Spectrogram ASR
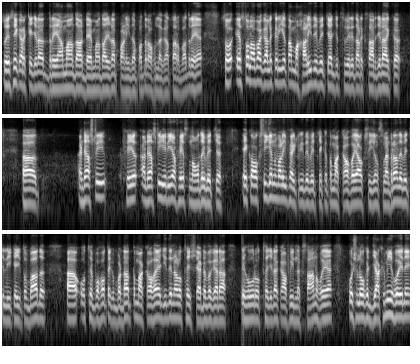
ਸੋ ਇਸੇ ਕਰਕੇ ਜਿਹੜਾ ਦਰਿਆਵਾਂ ਦਾ, ਡੈਮਾਂ ਦਾ, ਜਿਹੜਾ ਪਾਣੀ ਦਾ ਪੱਧਰ ਆ, ਉਹ ਲਗਾਤਾਰ ਵੱਧ ਰਿਹਾ ਸੋ ਇਸ ਤੋਂ ਇਲਾਵਾ ਗੱਲ ਕਰੀਏ ਤਾਂ ਮੋਹਾਲੀ ਦੇ ਵਿੱਚ ਅੱਜ ਸਵੇਰੇ ਤੜਕਸਾਰ ਜਿਹੜਾ ਇੱਕ ਇੰਡਸਟਰੀ ਫੇ, ਇੰਡਸਟਰੀ ਏਰੀਆ ਫੇਸ 9 ਦੇ ਵਿੱਚ ਇੱਕ ਆਕਸੀਜਨ ਵਾਲੀ ਫੈਕਟਰੀ ਦੇ ਵਿੱਚ ਇੱਕ ਧਮਾਕਾ ਹੋਇਆ। ਆਕਸੀਜਨ ਸਿਲੰਡਰਾਂ ਦੇ ਵਿੱਚ ਲੀਕੇਜ ਤੋਂ ਬਾਅਦ ਉੱਥੇ ਬਹੁਤ ਇੱਕ ਵੱਡਾ ਧਮਾਕਾ ਹੋਇਆ, ਜਿਹਦੇ ਨਾਲ ਉੱਥੇ ਸ਼ੈੱਡ ਵਗੈਰਾ ਤੇ ਹੋਰ ਉੱਥੇ ਜਿਹੜਾ ਕਾਫੀ ਨੁਕਸਾਨ ਹੋਇਆ। ਕੁਝ ਲੋਕ ਜ਼ਖਮੀ ਹੋਏ ਨੇ,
